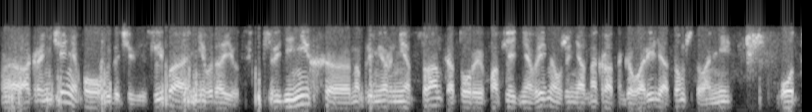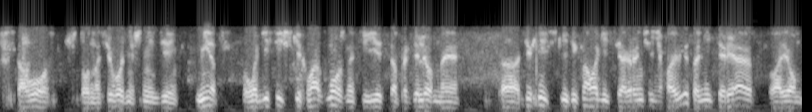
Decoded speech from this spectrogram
э, ограничения по выдаче виз, либо не выдают. Среди них, э, например, нет стран, которые в последнее время уже неоднократно говорили о том, что они от того, что на сегодняшний день нет логистических возможностей, есть определенные технические и технологические ограничения по виз, они теряют в своем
